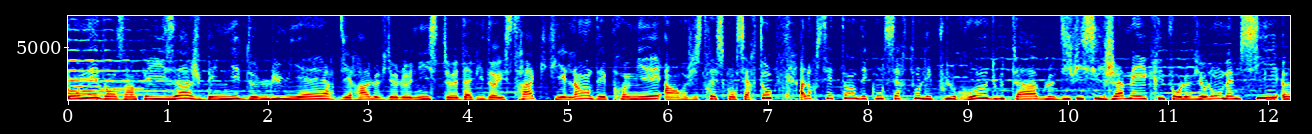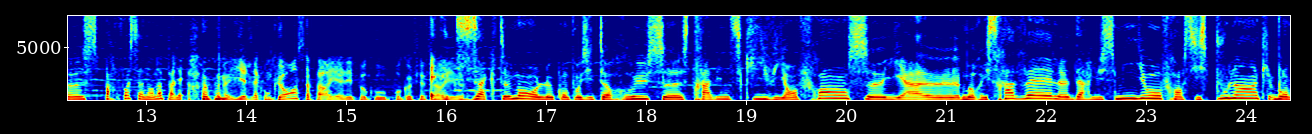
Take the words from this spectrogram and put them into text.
On est dans un paysage baigné de lumière, dira le violoniste David Oistrakh, qui est l'un des premiers à enregistrer ce concerto. Alors c'est un des concertos les plus redoutables, difficiles, jamais écrits pour le violon, même si euh, parfois ça n'en a pas l'air. Il y a de la concurrence à Paris à l'époque où Prokofiev arrive. Exactement, le compositeur russe euh, Stravinsky vit en France, euh, il y a euh, Maurice Ravel, Darius Milhaud, Francis Poulenc. Bon,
